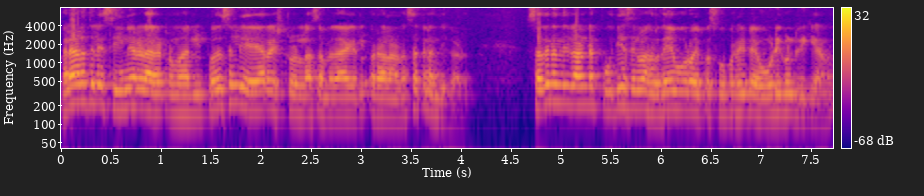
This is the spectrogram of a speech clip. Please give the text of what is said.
മലയാളത്തിലെ സീനിയർ ഡയറക്ടർമാരിൽ പേഴ്സണലി ഏറെ ഇഷ്ടമുള്ള സംവിധായകരിൽ ഒരാളാണ് സത്യൻ അന്തിക്കാടിന്റെ പുതിയ സിനിമ ഹൃദയപൂർവം ഇപ്പോൾ സൂപ്പർ ഹിറ്റ് ഓടിക്കൊണ്ടിരിക്കുകയാണ്.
